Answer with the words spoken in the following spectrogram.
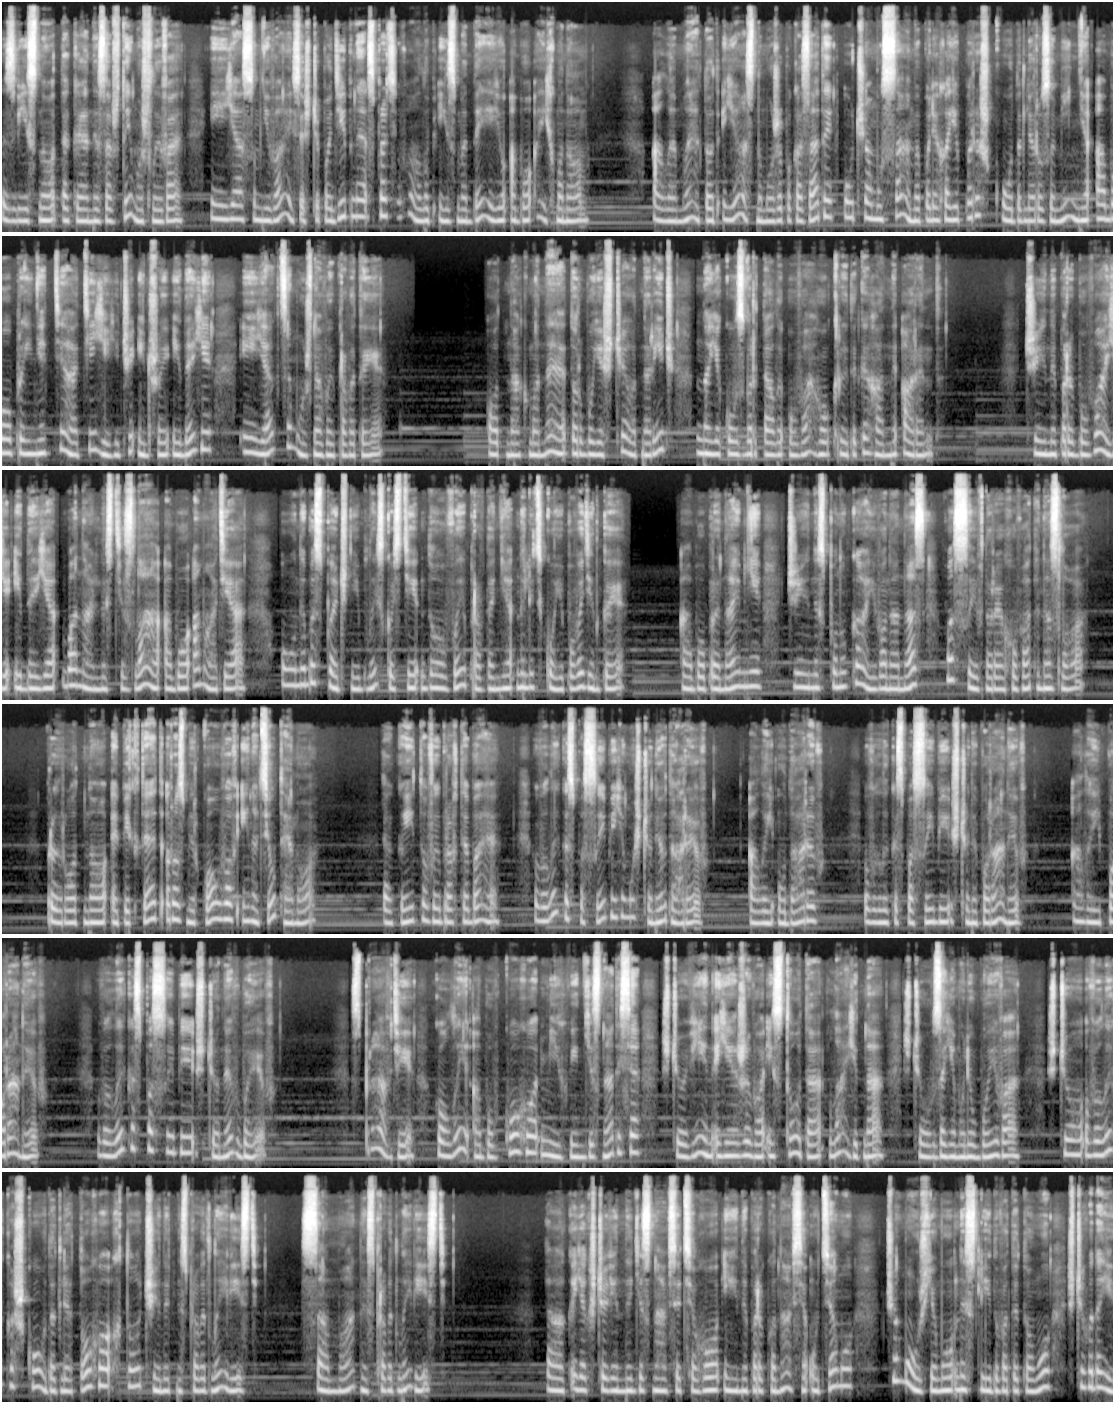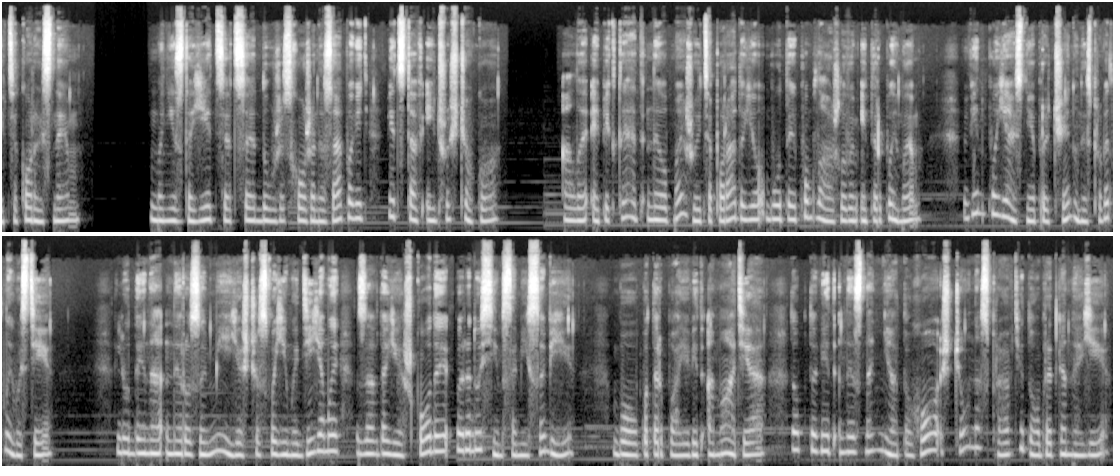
Звісно, таке не завжди можливе, і я сумніваюся, що подібне спрацювало б із Медеєю або Ейхманом. Але метод ясно може показати, у чому саме полягає перешкода для розуміння або прийняття тієї чи іншої ідеї, і як це можна виправити. Однак мене турбує ще одна річ, на яку звертали увагу критики Ганни Аренд чи не перебуває ідея банальності зла або аматія у небезпечній близькості до виправдання нелюдської поведінки, або принаймні чи не спонукає вона нас пасивно реагувати на зло. Природно, епіктет розмірковував і на цю тему. Такий то вибрав тебе, велике спасибі йому, що не вдарив, але й ударив, велике спасибі, що не поранив, але й поранив, велике спасибі, що не вбив. Справді, коли або в кого міг він дізнатися, що він є жива істота, лагідна, що взаємолюбива, що велика шкода для того, хто чинить несправедливість, сама несправедливість. Так, якщо він не дізнався цього і не переконався у цьому, чому ж йому не слідувати тому, що видається корисним? Мені здається, це дуже схоже на заповідь підстав іншу щоку. Але епіктет не обмежується порадою бути поблажливим і терпимим, він пояснює причину несправедливості. Людина не розуміє, що своїми діями завдає шкоди передусім самій собі, бо потерпає від аматія, тобто від незнання того, що насправді добре для неї.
